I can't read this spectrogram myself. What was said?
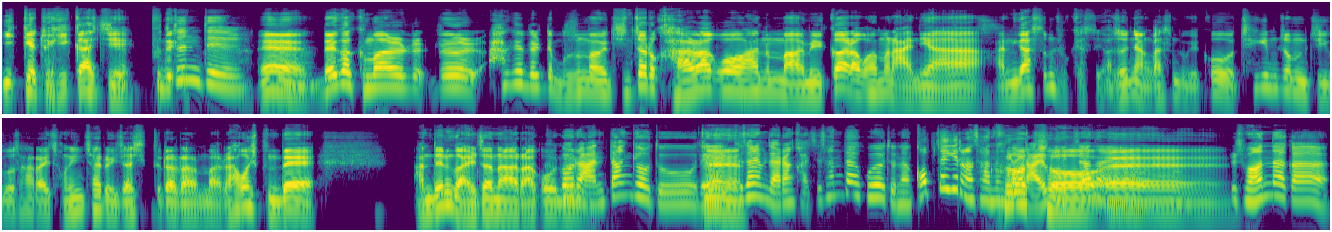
있- 있게 되기까지. 근데 붙든들. 예, 어. 내가 그 말을 하게 될 때 무슨 마음이 진짜로 가라고 하는 마음일까라고 하면 아니야. 안 갔으면 좋겠어. 여전히 안 갔으면 좋겠고 책임 좀 지고 살아. 정신 차려 이 자식들아라는 말을 하고 싶은데 안 되는 거 알잖아라고는. 그거를 안 당겨도 내가 네. 그 사람이 나랑 같이 산다고 해도 난 껍데기랑 사는 그렇죠. 걸 알고 있잖아요. 예, 예, 예. 그리고 조한나가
